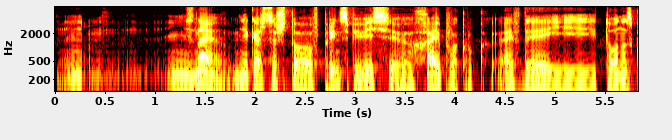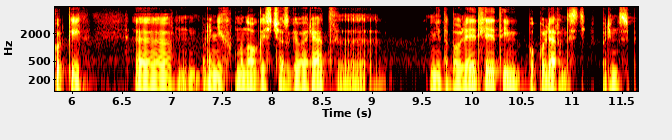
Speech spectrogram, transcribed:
не знаю, мне кажется, что, в принципе, весь хайп вокруг АФД и то, насколько их, про них много сейчас говорят, не добавляет ли это им популярности, в принципе?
